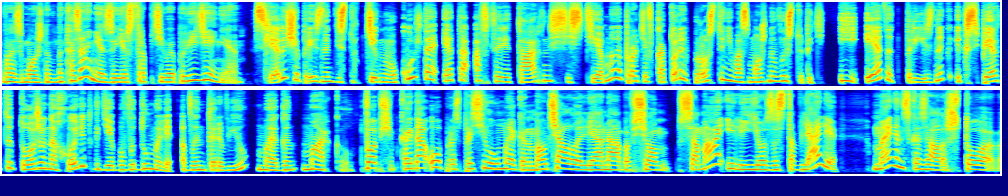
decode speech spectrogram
Возможно, в наказание за ее строптивое поведение. Следующий признак деструктивного культа — это авторитарность системы, против которой просто невозможно выступить. И этот признак эксперты тоже находят, где бы вы думали, в интервью Меган Маркл. В общем, когда Опра спросила у Меган, молчала ли она обо всем сама или ее заставляли, Меган сказала, что,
